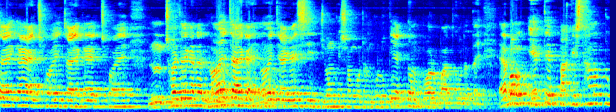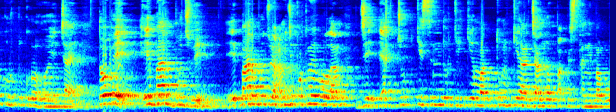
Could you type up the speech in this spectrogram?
জায়গায় ছয় জায়গায়, ছয় ছয় জায়গায় না, নয় জায়গায় নয় জায়গায় সেই জঙ্গি সংগঠনগুলোকে একদম বরবাদ করে দেয় এবং এতে পাকিস্তানও টুকরো টুকরো হয়ে যায়। তবে এবার বুঝবে এবার বুঝবে আমি যে প্রথমে বললাম যে এক চুটকি সিন্দুর কি কে তুম কে আর জানো পাকিস্তানি বাবু?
